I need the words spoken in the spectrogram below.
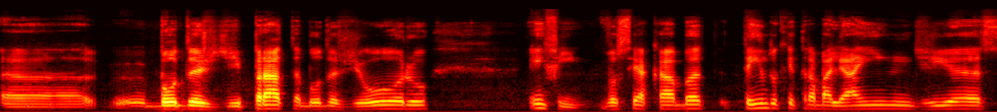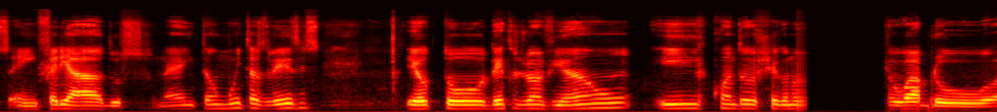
uh, bodas de prata, bodas de ouro, enfim, você acaba tendo que trabalhar em dias, em feriados, né? Então, muitas vezes eu tô dentro de um avião e quando eu chego no eu abro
